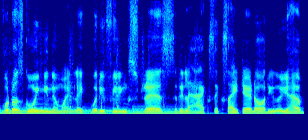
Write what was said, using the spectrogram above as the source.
what was going in your mind? Like were you feeling stressed relaxed excited or you know you have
